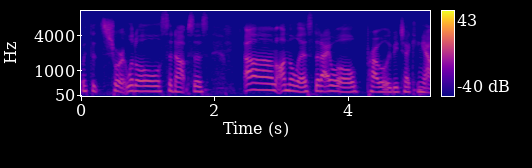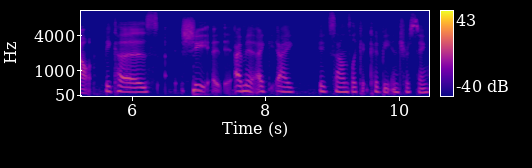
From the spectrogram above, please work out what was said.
with its short little synopsis um, on the list that I will probably be checking out because she. I mean, I, I. It sounds like it could be interesting.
